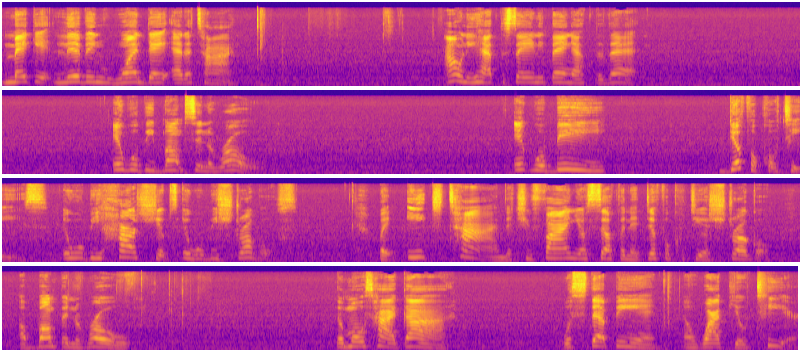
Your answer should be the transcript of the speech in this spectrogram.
make it living one day at a time. I don't even have to say anything after that. It will be bumps in the road. It will be difficulties. It will be hardships. It will be struggles. But each time that you find yourself in a difficulty or struggle, a bump in the road, the Most High God will step in and wipe your tear.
